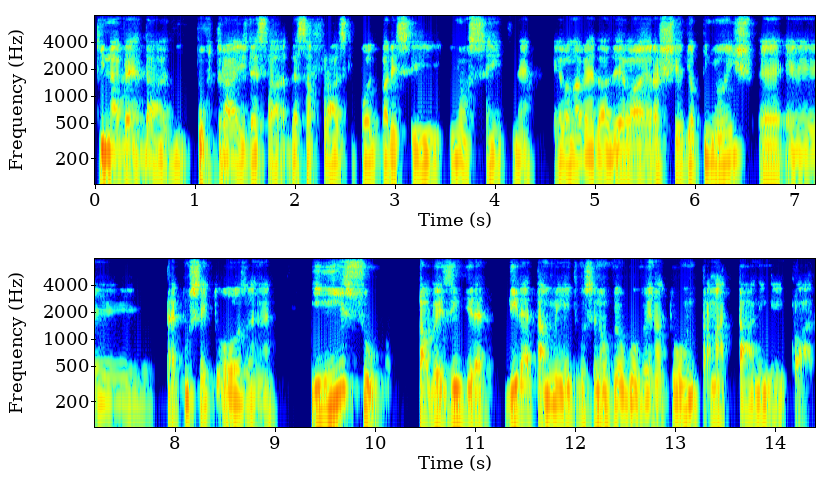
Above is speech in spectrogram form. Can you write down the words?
que na verdade, por trás dessa, dessa frase que pode parecer inocente, né, ela na verdade ela era cheia de opiniões é, é, preconceituosas, né? E isso talvez indiret, diretamente você não vê o governo atuando para matar ninguém, claro,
